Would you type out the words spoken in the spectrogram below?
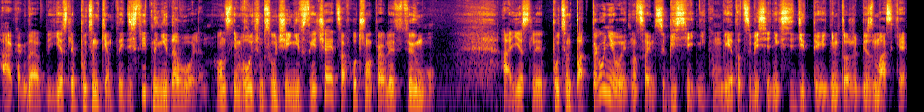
А когда, если Путин кем-то действительно недоволен, он с ним в лучшем случае не встречается, а в худшем отправляет в тюрьму. А если Путин подтрунивает над своим собеседником, и этот собеседник сидит перед ним тоже без маски,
